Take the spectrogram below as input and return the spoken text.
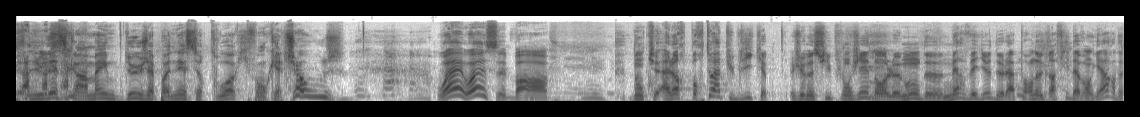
ça nous laisse quand même deux Japonais sur trois qui font quelque chose. Ouais, ouais, c'est bah. Donc, alors pour toi, public, je me suis plongé dans le monde merveilleux de la pornographie d'avant-garde.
